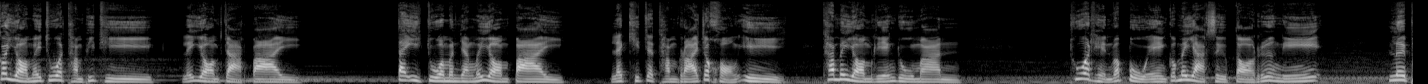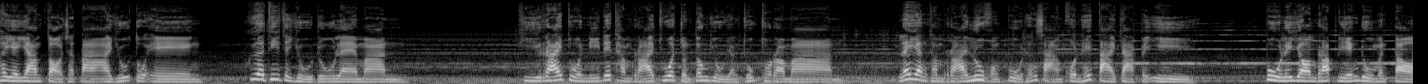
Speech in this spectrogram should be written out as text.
ก็ยอมให้ทวดทำพิธีและยอมจากไป แต่อีกตัวมันยังไม่ยอมไป และคิดจะทำร้ายเจ้าของอีก ถ้าไม่ยอมเลี้ยงดูมัน ทวดเห็นว่าปู่เองก็ไม่อยากสืบต่อเรื่องนี้ เลยพยายามต่อชะตาอายุตัวเอง เพื่อที่จะอยู่ดูแลมัน ผีร้ายตัวนี้ได้ทำร้ายทวดจนต้องอยู่อย่างทุกข์ทรมาน และยังทำร้ายลูกของปู่ทั้งสามคนให้ตายจากไปอีก ปู่เลยยอมรับเลี้ยงดูมันต่อ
